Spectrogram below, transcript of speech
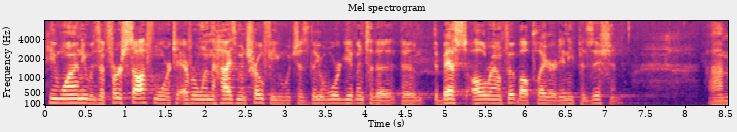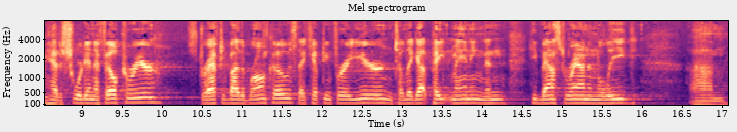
he won. He was the first sophomore to ever win the Heisman Trophy, which is the award given to the, the, the best all around football player at any position. Um, he had a short NFL career, was drafted by the Broncos. They kept him for a year until they got Peyton Manning. Then he bounced around in the league. Um,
